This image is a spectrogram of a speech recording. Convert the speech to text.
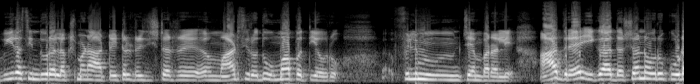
ವೀರ ಸಿಂಧೂರ ಲಕ್ಷ್ಮಣ ಆ ಟೈಟಲ್ ರಿಜಿಸ್ಟರ್ ಮಾಡಿಸಿರೋದು ಉಮಾಪತಿ ಅವರು ಫಿಲ್ಮ್ ಚೇಂಬರ್ ಅಲ್ಲಿ. ಆದ್ರೆ, ಈಗ ದರ್ಶನ್ ಅವರು ಕೂಡ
